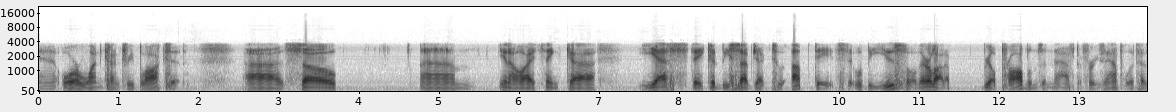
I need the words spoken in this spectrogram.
uh, or one country blocks it. Uh, so, um, you know, I think uh, yes, they could be subject to updates that would be useful. There are a lot of real problems in NAFTA. For example, it has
